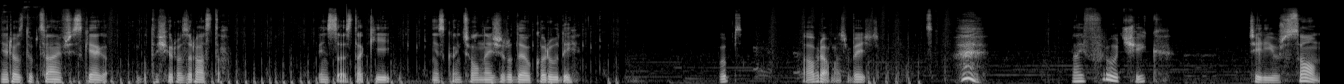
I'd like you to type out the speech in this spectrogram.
Nie rozdupcałem wszystkiego, bo to się rozrasta. Więc to jest taki nieskończone źródełko rudy. Ups. Dobra, może być. Daj frucik. Czyli już są.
